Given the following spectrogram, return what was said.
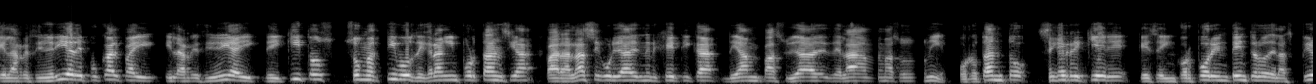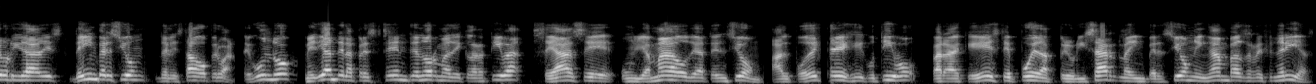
que la refinería de Pucallpa y, la refinería de Iquitos son activos de gran importancia para la seguridad energética de ambas ciudades de la Amazonía. Por lo tanto, se requiere que se incorporen dentro de las prioridades de inversión del Estado peruano. Segundo, mediante la presente norma declarativa, se hace un llamado de atención al Poder Ejecutivo para que éste pueda priorizar la inversión en ambas refinerías.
